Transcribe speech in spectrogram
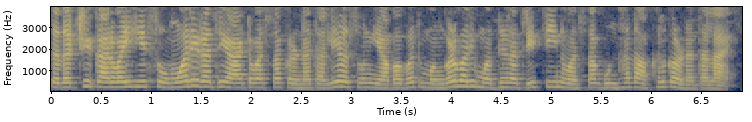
सदरची कारवाई ही सोमवारी रात्री आठ वाजता करण्यात आली असून याबाबत मंगळवारी मध्यरात्री तीन वाजता गुन्हा दाखल करण्यात आला आहे.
